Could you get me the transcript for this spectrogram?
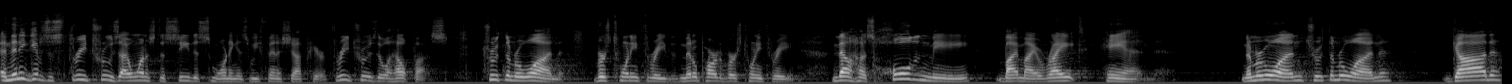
And then he gives us three truths I want us to see this morning as we finish up here. Three truths that will help us. Truth number one, verse 23, the middle part of verse 23. Thou hast holden me by my right hand. Number one, truth number one, God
